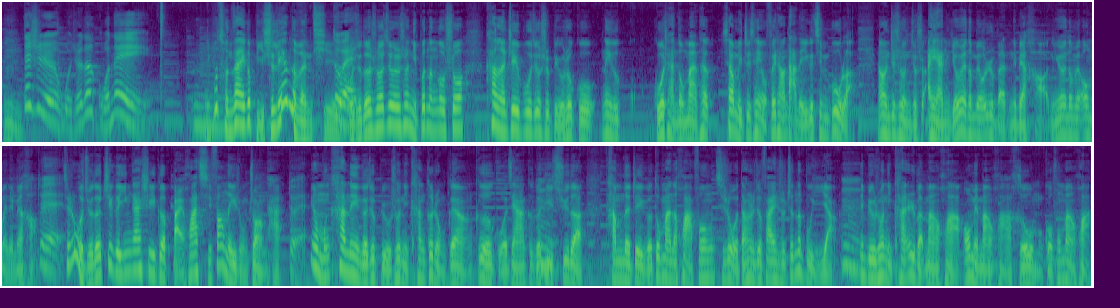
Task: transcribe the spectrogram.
嗯，但是我觉得国内，嗯，你不存在一个鄙视链的问题。对我觉得说就是说你不能够说看了这部就是比如说国那个。国产动漫它相比之前有非常大的一个进步了，然后你这时候你就说，哎呀，你永远都没有日本那边好，你永远都没有欧美那边好。对其实我觉得这个应该是一个百花齐放的一种状态。对因为我们看那个，就比如说你看各种各样各个国家、各个地区的、他们的这个动漫的画风，其实我当时就发现说真的不一样。嗯你比如说你看日本漫画、欧美漫画和我们国风漫画，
